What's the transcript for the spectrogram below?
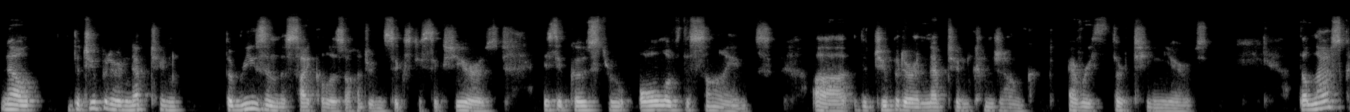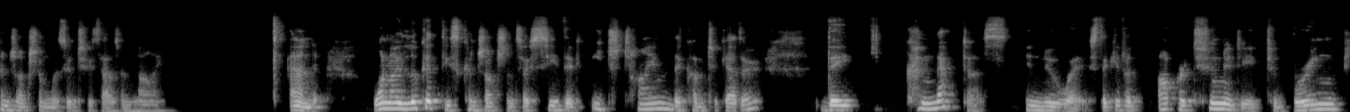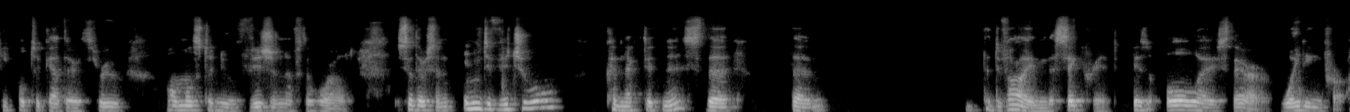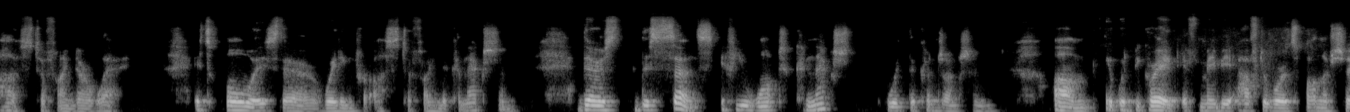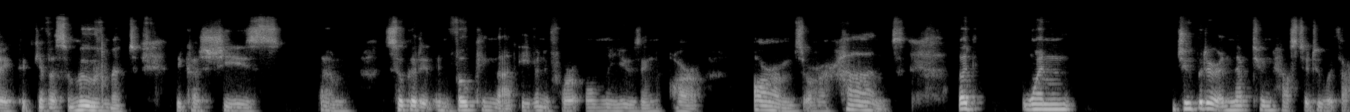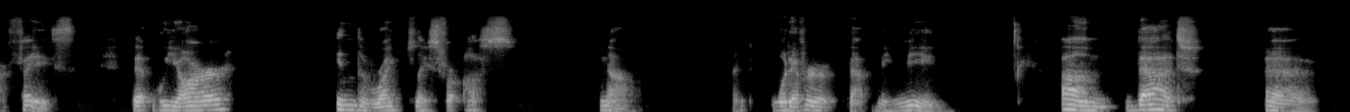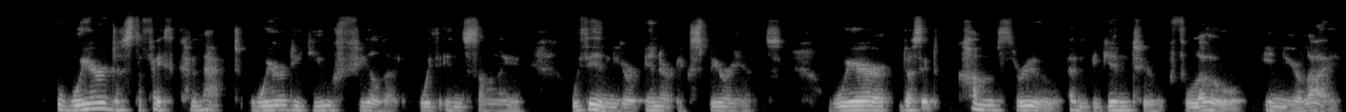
Now, the Jupiter Neptune, the reason the cycle is 166 years is it goes through all of the signs. Uh, the Jupiter and Neptune conjunct every 13 years. The last conjunction was in 2009. And when I look at these conjunctions, I see that each time they come together, they connect us in new ways. They give an opportunity to bring people together through almost a new vision of the world. So there's an individual connectedness, the, the, the divine, the sacred is always there waiting for us to find our way. It's always there waiting for us to find a connection there's this sense if you want to connect with the conjunction, um, it would be great if maybe afterwards Banafsheh could give us a movement because she's um, so good at invoking that, even if we're only using our arms or our hands. But when Jupiter and Neptune has to do with our faith, that we are in the right place for us now whatever that may mean, um, that uh, where does the faith connect? Where do you feel it within inside, within your inner experience? Where does it come through and begin to flow in your life?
